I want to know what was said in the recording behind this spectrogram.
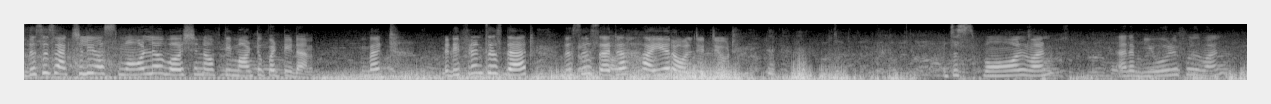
This is actually a smaller version of the Mattupatti dam. But the difference is that this is at a higher altitude. It's a small one and a beautiful one.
